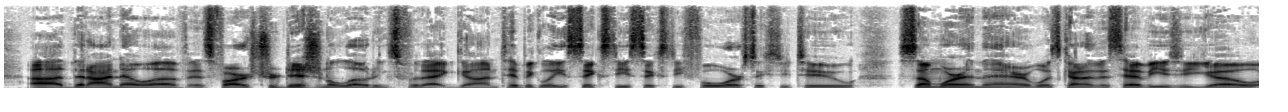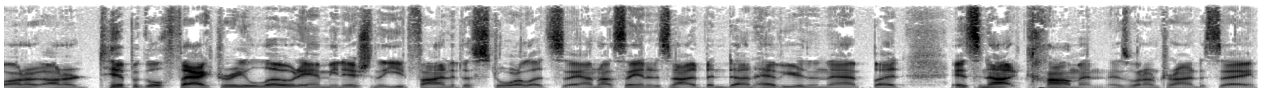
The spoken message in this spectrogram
uh, that I know of as far as traditional loadings for that gun. Typically 60, 64, 62, somewhere in there was kind of as heavy as you go on a, on a typical factory load ammunition that you'd find at the store, let's say. I'm not saying it's not been done heavier than that, but it's not common, is what I'm trying to say.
